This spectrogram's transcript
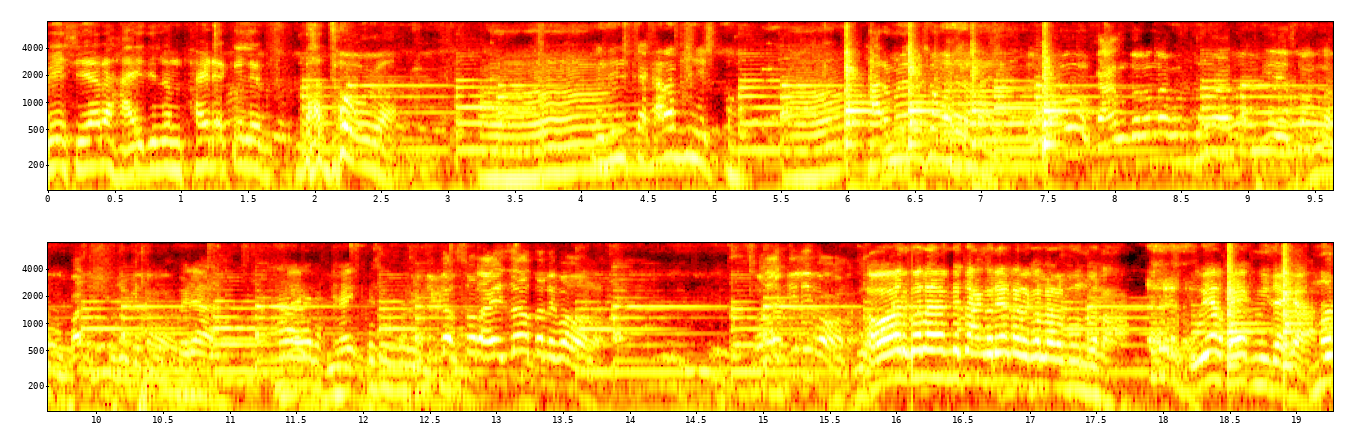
বেশি আর হাই দিলেন ফাইডা কেলে দাঁত হোগা জিনিসটা খারাপ জিনিস তো হারমোনিয়াম সমস্যা নাই গান ধরে না বন্ধু আর বাড়ি শুনতে কেন বিকাল সরাই যাও তাহলে পাবো না গেলে পাবো না ওর গলা চাঙ্গর এটার গলার বন্ধু না আর এক মি জায়গা মর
